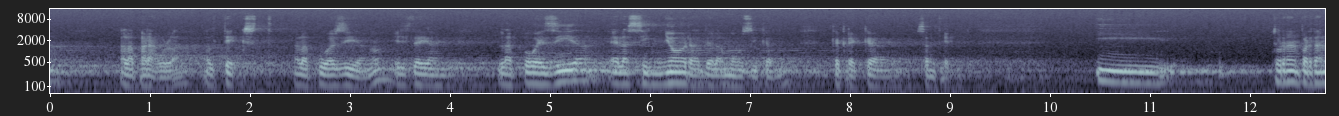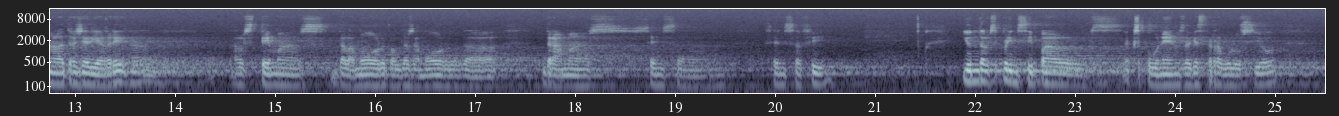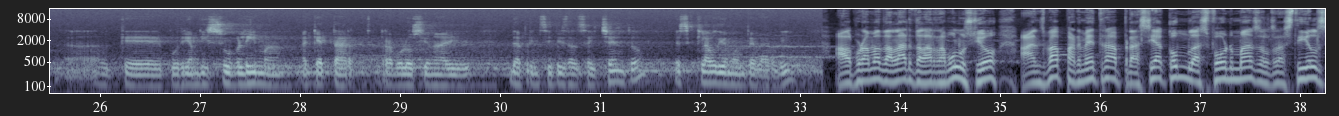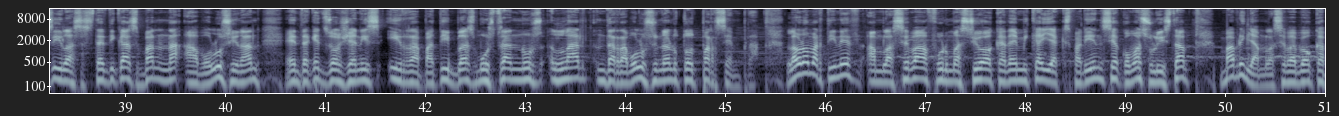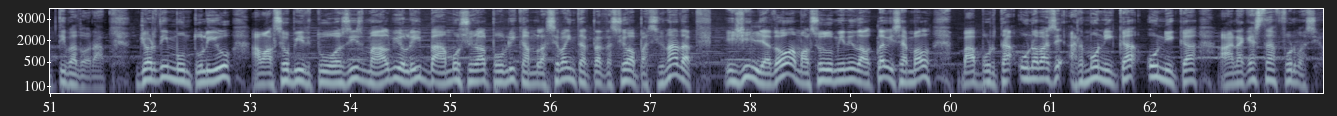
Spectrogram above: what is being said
a la paraula, al text, a la poesia. No? Ells deien, la poesia è la signora de la música, no? que crec que s'entén. I tornen, per tant, a la tragèdia grega, als temes de l'amor, del desamor, de drames sense, sense fi. I un dels principals exponents d'aquesta revolució, eh, el que podríem dir sublima aquest art revolucionari de principis del Seicento, és Claudio Monteverdi. El programa de l'Art de la Revolució ens va permetre apreciar com les formes, els estils i les estètiques van anar evolucionant entre aquests dos genis irrepetibles, mostrant-nos l'art de revolucionar-ho tot per sempre. Laura Martínez, amb la seva formació acadèmica i experiència com a solista, va brillar amb la seva veu captivadora. Jordi Montoliu, amb el seu virtuosisme al violí, va emocionar el públic amb la seva interpretació apassionada. I Gil Lledó, amb el seu domini del clavicèmbal, va aportar una base harmònica única en aquesta formació.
